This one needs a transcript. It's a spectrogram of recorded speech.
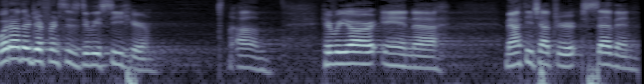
What other differences do we see here? Um, here we are in uh, Matthew chapter 7.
